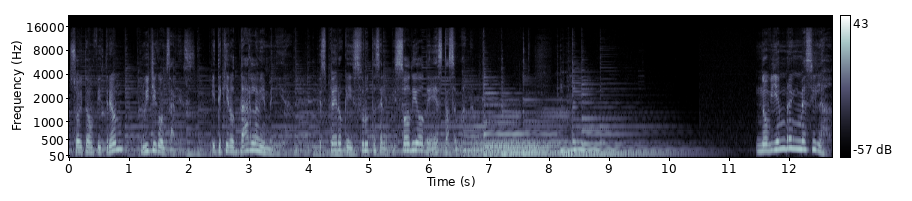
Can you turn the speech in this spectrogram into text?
Soy tu anfitrión, Luigi González, y te quiero dar la bienvenida. Espero que disfrutes el episodio de esta semana. Noviembre en Mesilá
